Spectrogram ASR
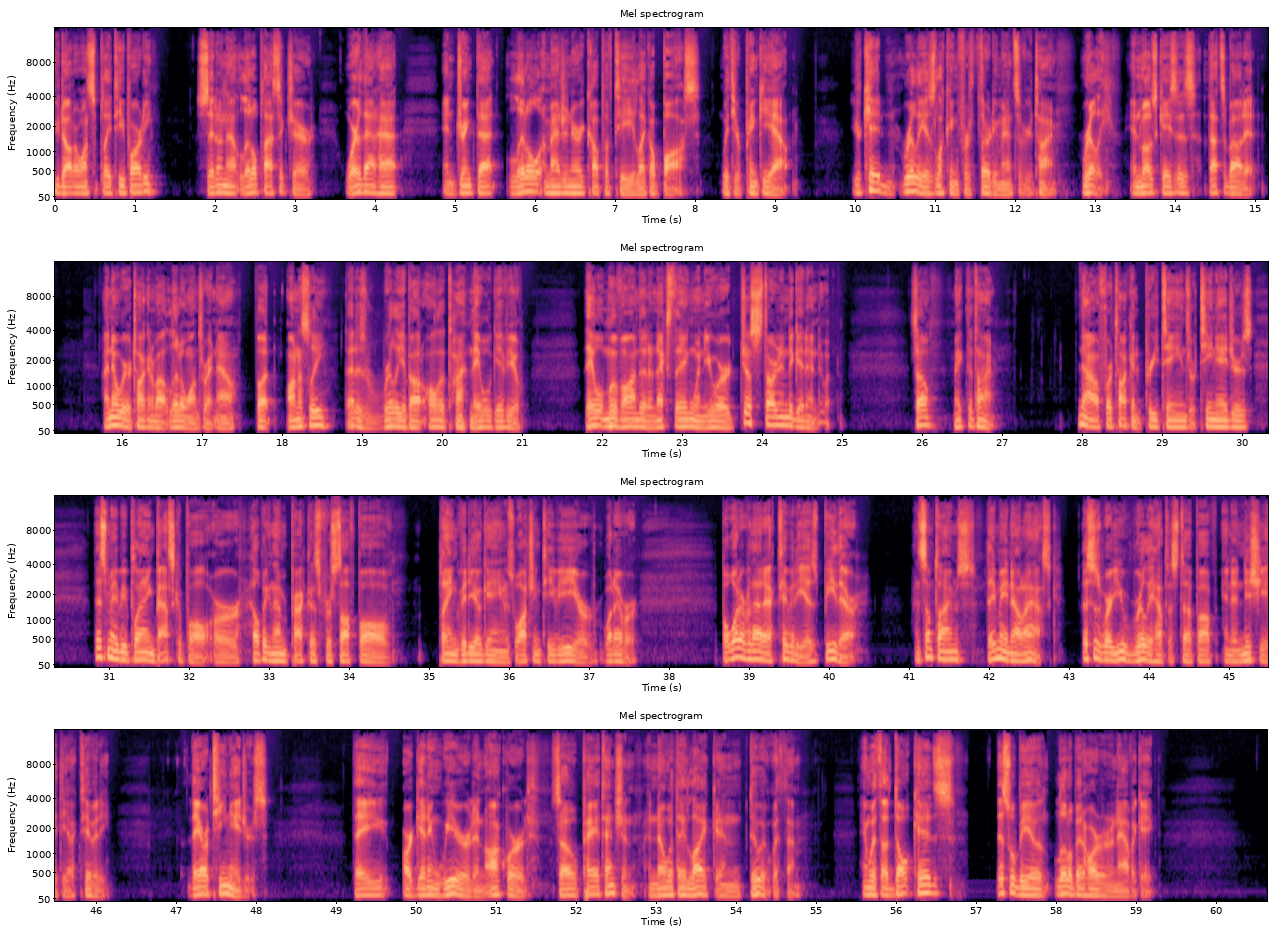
Your daughter wants to play tea party? Sit on that little plastic chair, wear that hat, and drink that little imaginary cup of tea like a boss with your pinky out. Your kid really is looking for 30 minutes of your time. Really. In most cases, that's about it. I know we were talking about little ones right now, but honestly, that is really about all the time they will give you. They will move on to the next thing when you are just starting to get into it. So make the time. Now, if we're talking preteens or teenagers, this may be playing basketball or helping them practice for softball, playing video games, watching TV, or whatever. But whatever that activity is, be there. And sometimes they may not ask. This is where you really have to step up and initiate the activity. They are teenagers. They are getting weird and awkward, so pay attention and know what they like and do it with them. And with adult kids, this will be a little bit harder to navigate.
